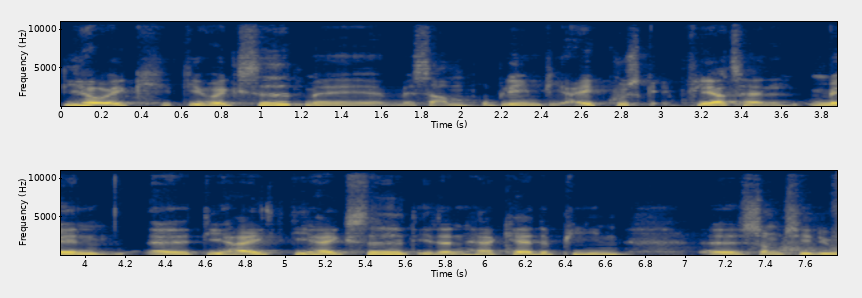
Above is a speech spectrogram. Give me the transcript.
de har jo ikke, de har ikke siddet med, med samme problem. De har ikke kunnet skabe flertal, men øh, de, har ikke, de har ikke siddet i den her kattepine, øh, som CDU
